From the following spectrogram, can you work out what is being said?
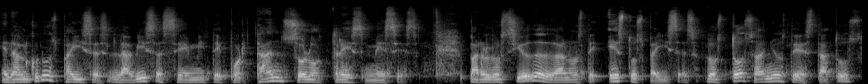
En algunos países la visa se emite por tan solo tres meses. Para los ciudadanos de estos países, los dos años de estatus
